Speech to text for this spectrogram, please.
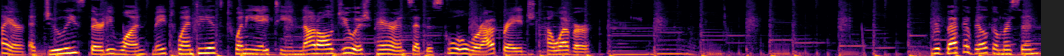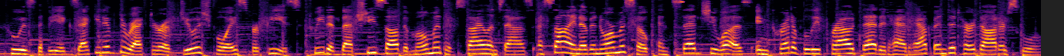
At Julie's 31, May 20, 2018 Not all Jewish parents at the school were outraged, however. Rebecca Vilkomerson, who is the, the executive director of Jewish Voice for Peace, tweeted that she saw the moment of silence as a sign of enormous hope, and said she was incredibly proud that it had happened at her daughter's school.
